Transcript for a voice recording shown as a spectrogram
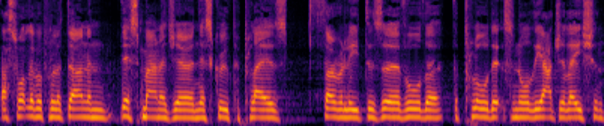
that's what Liverpool have done. And this manager and this group of players thoroughly deserve all the, the plaudits and all the adulation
